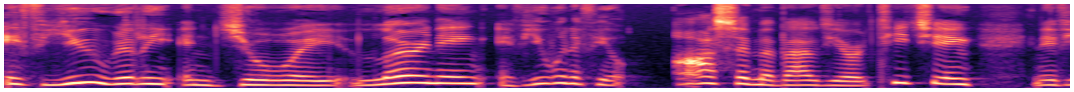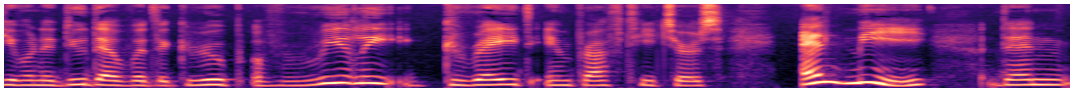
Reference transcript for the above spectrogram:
If you really enjoy learning, if you want to feel awesome about your teaching, and if you want to do that with a group of really great improv teachers and me, then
